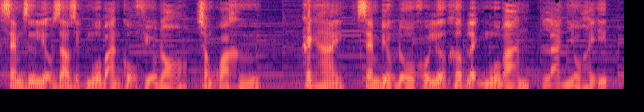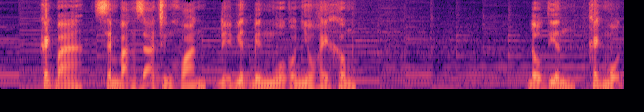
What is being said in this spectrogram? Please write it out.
xem dữ liệu giao dịch mua bán cổ phiếu đó trong quá khứ. Cách 2, xem biểu đồ khối lượng khớp lệnh mua bán là nhiều hay ít. Cách 3, xem bảng giá chứng khoán để biết bên mua có nhiều hay không. Đầu tiên, cách 1,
